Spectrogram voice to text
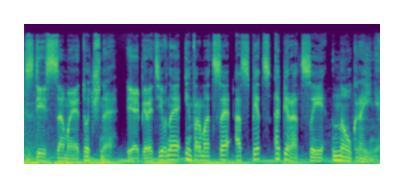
Здесь самая точная и оперативная информация о спецоперации на Украине.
